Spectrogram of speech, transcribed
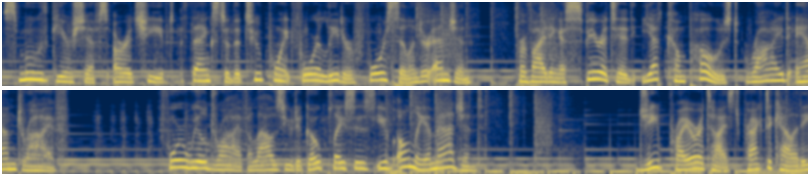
Smooth gear shifts are achieved thanks to the 2.4-liter four-cylinder engine, providing a spirited yet composed ride and drive. Four-wheel drive allows you to go places you've only imagined. Jeep prioritized practicality,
